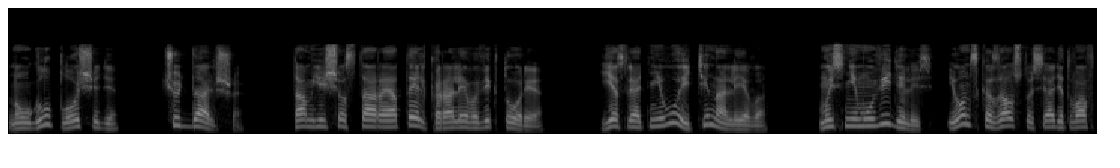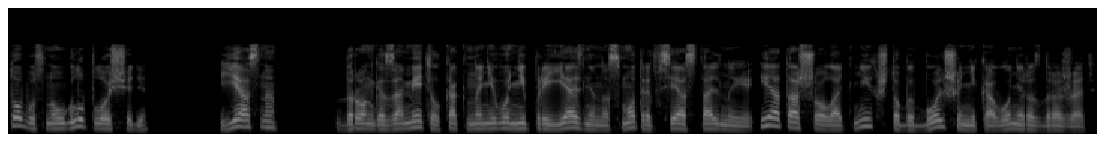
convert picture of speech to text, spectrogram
На углу площади, чуть дальше. Там еще старый отель Королева Виктория. Если от него идти налево. Мы с ним увиделись, и он сказал, что сядет в автобус на углу площади. Ясно. Дронго заметил, как на него неприязненно смотрят все остальные, и отошел от них, чтобы больше никого не раздражать.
